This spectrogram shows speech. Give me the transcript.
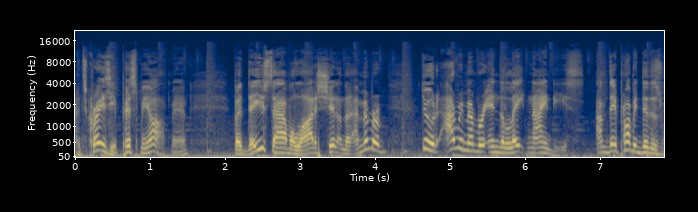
It's crazy. It pissed me off, man. But they used to have a lot of shit on that. I remember, dude, I remember in the late 90s, um, they probably did this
